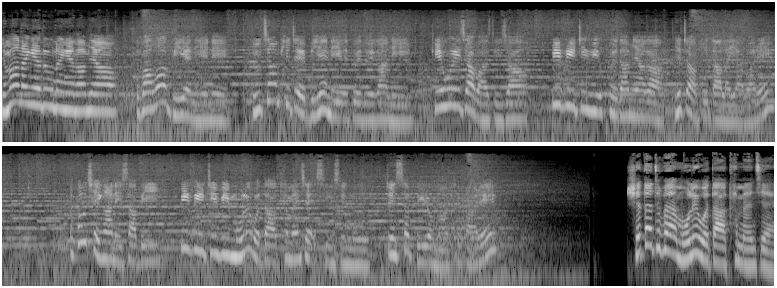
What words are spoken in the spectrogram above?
မြန်မာနိုင်ငံသူနိုင်ငံသားများတဘာဝဘီရဲ့နေနဲ့လူကြောင့်ဖြစ်တဲ့ဘီရဲ့နေအသွေးတွေကနေကင်းဝေးကြပါစေကြောင်း PVTV အဖွဲ့သားများကမြစ်တာပို့တာလိုက်ရပါတယ်။အခုချိန်ကနေစပြီး PVTV မိုးလေဝသခန့်မှန်းချက်အစီအစဉ်ကိုတင်ဆက်ပေးတော့မှာဖြစ်ပါတယ်။ရသက်တပတ်မိုးလေဝသခန့်မှန်းချက်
